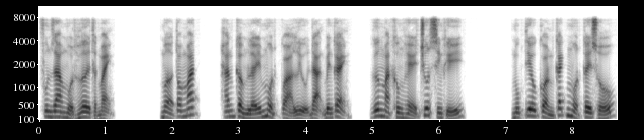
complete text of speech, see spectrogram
phun ra một hơi thật mạnh. Mở to mắt, hắn cầm lấy một quả lựu đạn bên cạnh, gương mặt không hề chút sinh khí. Mục tiêu còn cách một cây số.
